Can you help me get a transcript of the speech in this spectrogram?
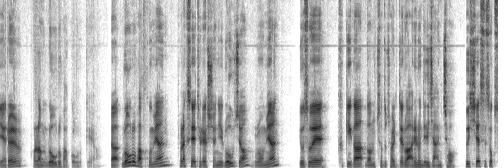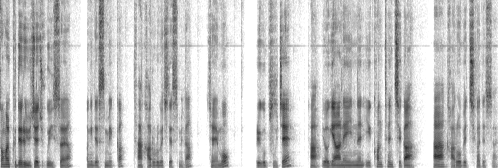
얘를 컬럼 로우로 바꿔볼게요. 자, 로우로 바꾸면 플렉스의 디렉션이 로우죠. 로우면 요소의 크기가 넘쳐도 절대로 아래로 내리지 않죠. 그 CS 속성을 그대로 유지해주고 있어요. 확인됐습니까? 다 가로로 배치됐습니다. 제목, 그리고 부제 다 여기 안에 있는 이 컨텐츠가 다 가로 배치가 됐어요.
